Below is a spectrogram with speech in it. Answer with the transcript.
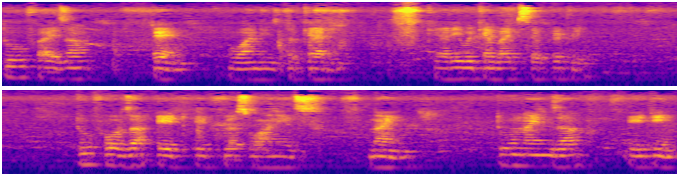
two fives are ten, one is the carry. Carry we can write separately. Two fours are eight, eight plus one is nine, two nines are eighteen.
